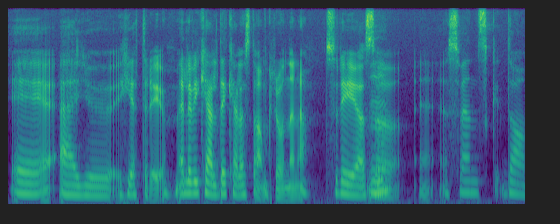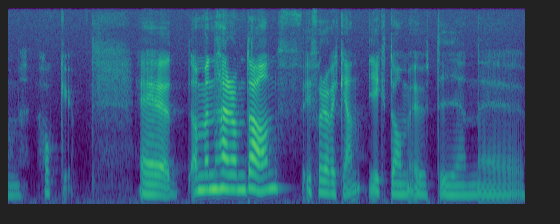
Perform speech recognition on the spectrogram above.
eh, är ju, heter det ju, eller vi kallar, det kallas damkronorna. Så det är alltså Mm. eh, svensk damhockey. Eh, ja, men häromdagen, i förra veckan, gick de ut i en eh,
